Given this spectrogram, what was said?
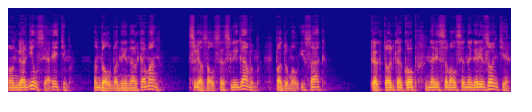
он гордился этим. Долбанный наркоман. Связался с легавым, подумал Исаак. Как только коп нарисовался на горизонте,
